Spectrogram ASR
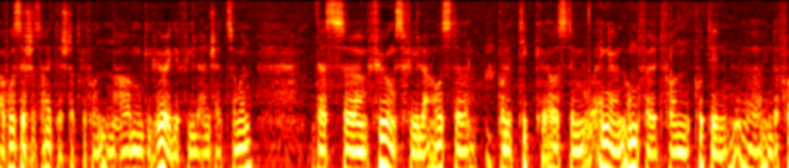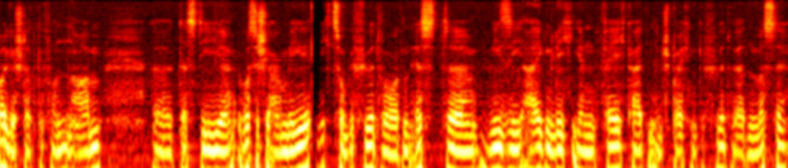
auf russischer Seite stattgefunden haben, gehörige Fehleinschätzungen, dass äh, Führungsfehler aus der Politik, aus dem engeren Umfeld von Putin äh, in der Folge stattgefunden haben, dass die russische Armee nicht so geführt worden ist, wie sie eigentlich ihren Fähigkeiten entsprechend geführt werden müsste.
